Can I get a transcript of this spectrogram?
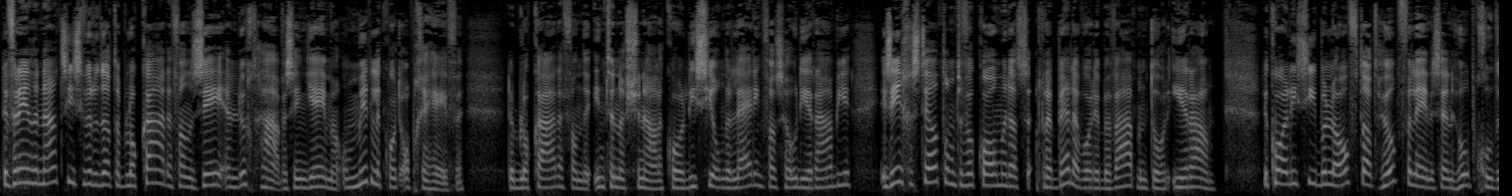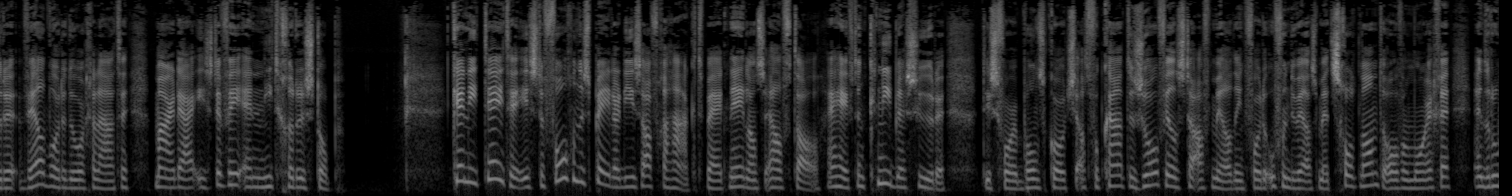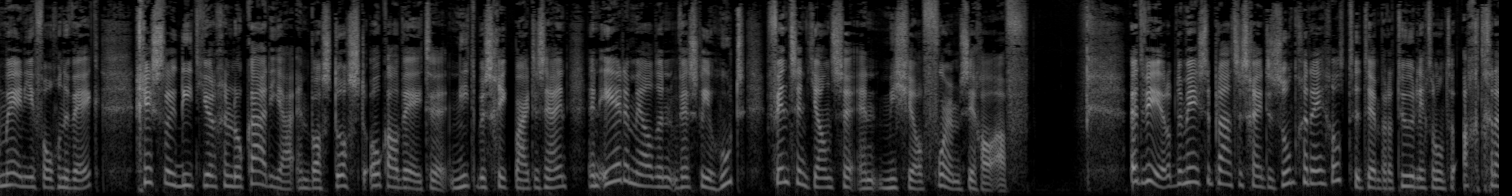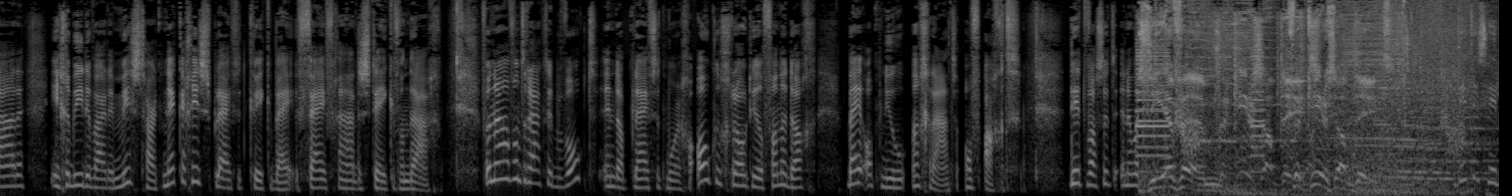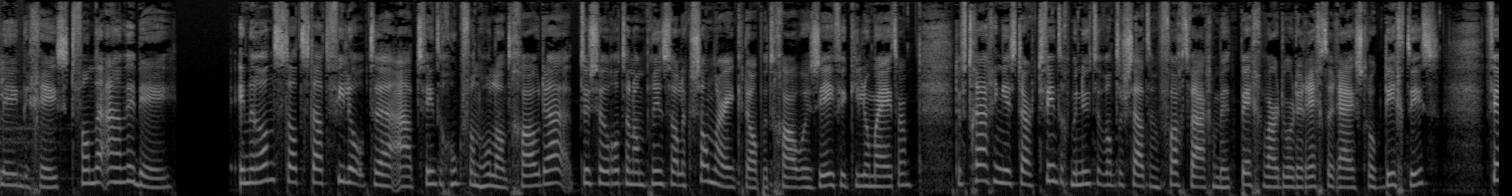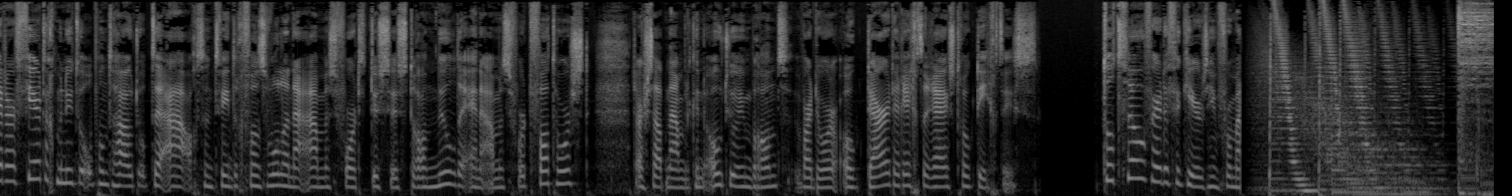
De Verenigde Naties willen dat de blokkade van zee- en luchthavens in Jemen onmiddellijk wordt opgeheven. De blokkade van de internationale coalitie onder leiding van Saoedi-Arabië is ingesteld om te voorkomen dat rebellen worden bewapend door Iran. De coalitie belooft dat hulpverleners en hulpgoederen wel worden doorgelaten, maar daar is de VN niet gerust op. Kenny Tete is de volgende speler die is afgehaakt bij het Nederlands elftal. Hij heeft een knieblessure. Het is voor bondscoach advocaat de zoveelste afmelding voor de oefenduels met Schotland overmorgen en Roemenië volgende week. Gisteren liet Jurgen Locadia en Bas Dost ook al weten niet beschikbaar te zijn. En eerder melden Wesley Hoed, Vincent Jansen en Michel Vorm zich al af. Het weer. Op de meeste plaatsen schijnt de zon geregeld. De temperatuur ligt rond de 8 graden. In gebieden waar de mist hardnekkig is, blijft het kwik bij 5 graden steken vandaag. Vanavond raakt het bewolkt en dat blijft het morgen ook een groot deel van de dag bij opnieuw een graad of 8. Dit was het NOS. ZFM. Verkeersupdate. Verkeersupdate. Dit is Helene de Geest van de ANWB. In de Randstad staat file op de A20 hoek van Holland-Gouda. Tussen Rotterdam-Prins Alexander en Knoop het Gouwen 7 kilometer. De vertraging is daar 20 minuten, want er staat een vrachtwagen met pech... waardoor de rechte rijstrook dicht is. Verder 40 minuten oponthoud op de A28 van Zwolle naar Amersfoort... tussen Strand-Nulde en Amersfoort-Vathorst. Daar staat namelijk een auto in brand... waardoor ook daar de rechte rijstrook dicht is. Tot zover de verkeersinformatie.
